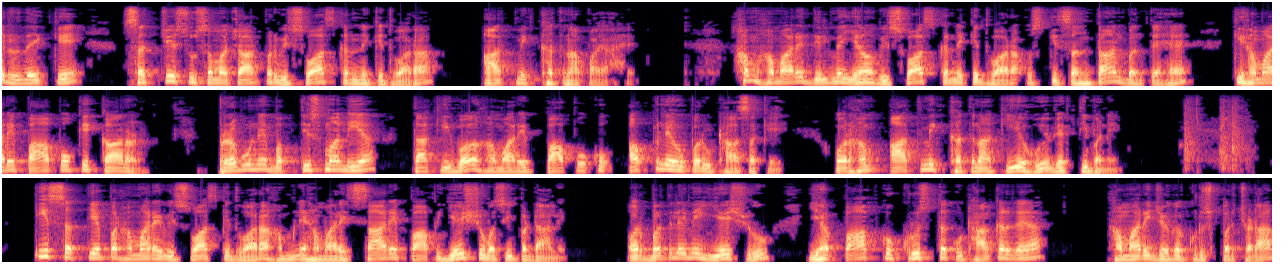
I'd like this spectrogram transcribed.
हृदय के सच्चे सुसमाचार पर विश्वास करने के द्वारा आत्मिक खतना पाया है। हम हमारे दिल में यह विश्वास करने के द्वारा उसकी संतान बनते हैं कि हमारे पापों के कारण प्रभु ने बपतिस्मा लिया ताकि वह हमारे पापों को अपने ऊपर उठा सके और हम आत्मिक खतना किए हुए व्यक्ति बने। इस सत्य पर हमारे विश्वास के द्वारा हमने हमारे सारे पाप यीशु मसीह पर डाले और बदले में यीशु यह पाप को क्रूस तक उठाकर गया, हमारी जगह क्रूस पर चढ़ा,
